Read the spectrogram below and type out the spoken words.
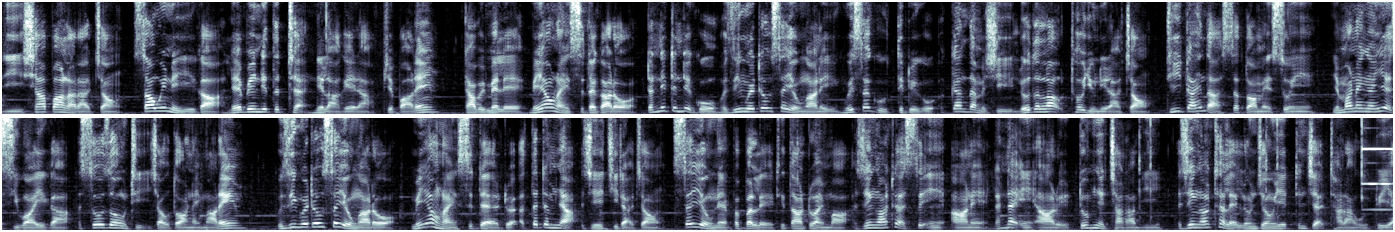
ပြီးရှားပါလာတာကြောင့်စာဝိနေရေးကလေပင်တစ်သက်ထက်နှစ်လာခဲ့တာဖြစ်ပါတယ်။ဒါပေမဲ့လည်းမရောက်နိုင်စစ်တပ်ကတော့တစ်နှစ်တစ်နှစ်ကိုဝစီငွေထုတ်ဆက်ယုံကနေငွေဆက်ကူတစ်တွေကိုအကန့်အသတ်မရှိလိုသလောက်ထုတ်ယူနေတာကြောင့်ဒီတိုင်းသာဆက်သွားမယ်ဆိုရင်မြန်မာနိုင်ငံရဲ့စီးပွားရေးကအစိုးဆုံးအထိရောက်သွားနိုင်ပါတယ်။ ဝစီငွေထုတ်စက်ယုံကတော့မင်းအောင်လှိုင်စစ်တပ်အတွက်အသက်တမျှအရေးကြီးတာကြောင့်စက်ယုံနဲ့ပပက်လေဒေသတွိုင်းမှာအရင်ကထက်စစ်အင်အားနဲ့လက်နက်အင်အားတွေတိုးမြင့်ချထားပြီးအရင်ကထက်လည်းလုံခြုံရေးတင့်ကျက်ထားတာကိုတွေ့ရ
